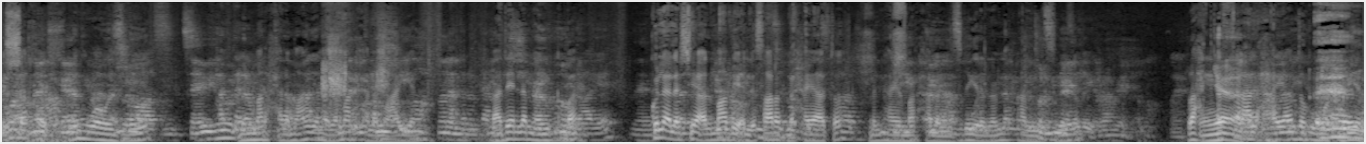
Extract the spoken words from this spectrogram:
الشخص من هو من مرحلة معينة لمرحلة معينة. بعدين لما يكبر كل الأشياء الماضية اللي صارت بحياته من هاي المرحلة الصغيرة للمرحلة الصغيرة. راح تأثر على حياته وهو كبير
